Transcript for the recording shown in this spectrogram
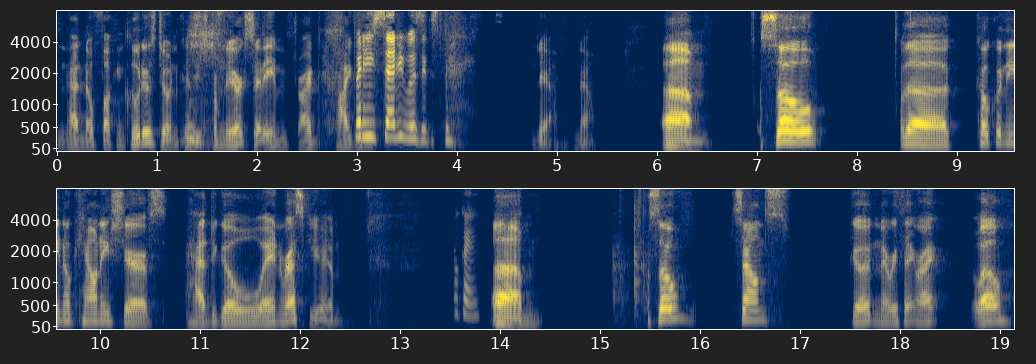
and had no fucking clue what he was doing because he's from New York City and tried hiking. But he said he was experienced. yeah, no. Um so the Coconino County sheriffs had to go and rescue him. Okay. Um, so sounds good and everything, right? Well,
